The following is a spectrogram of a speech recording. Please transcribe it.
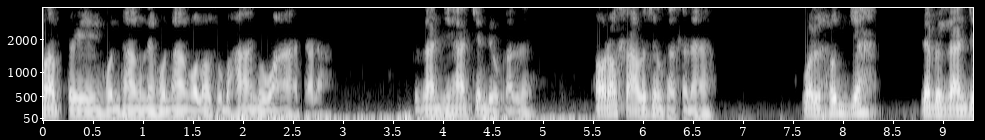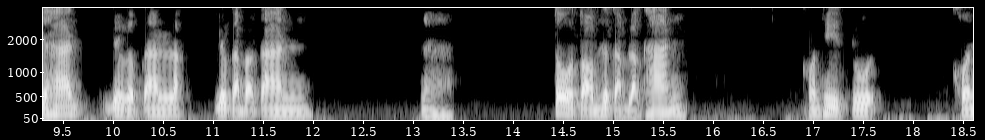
ว่าไปหนทางในหนทางของอัลลอฮ์สุบฮานุวาตะละเป็นการจิฮาดเช่นเดียวกันเลยเพราะรักษาไว้ซึ่งศาสนาวัลฮุจยะและเป็นการจิฮาดด้วยกับการรักด้วยกับการนะโต้ตอบด้วยกับหลักฐาน คนที่ดู คน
